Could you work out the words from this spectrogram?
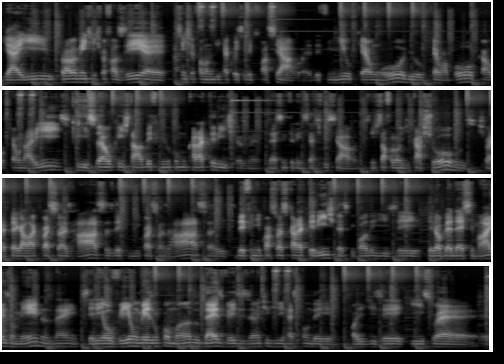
e aí provavelmente a gente vai fazer, é, a gente está falando de reconhecimento facial, é definir o que é um olho, o que é uma boca, o que é um nariz, e isso é o que a gente está definindo como características né, dessa inteligência artificial. Se a gente está falando de cachorros, a gente vai pegar lá quais são as raças, definir quais são as raças, definir quais são as características que podem dizer que ele obedece mais ou menos, né? Se ele ouvir o mesmo comando dez vezes antes de responder, pode dizer que isso é, é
